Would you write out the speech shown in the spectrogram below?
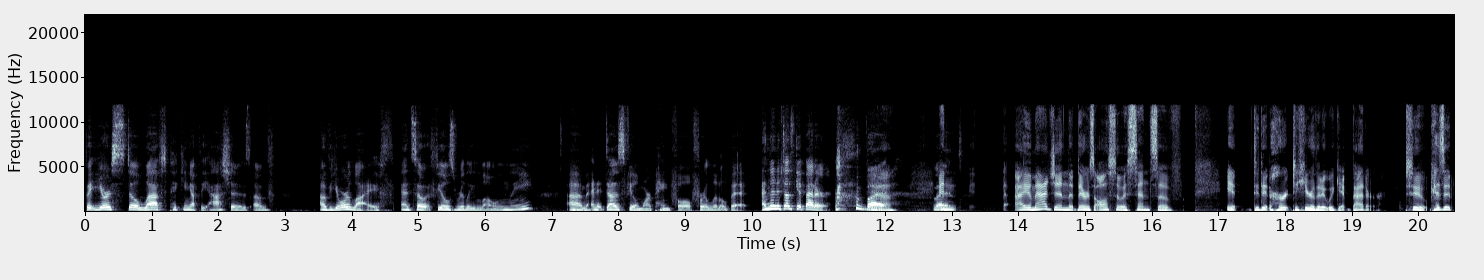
But you're still left picking up the ashes of of your life, and so it feels really lonely, um, mm. and it does feel more painful for a little bit, and then it does get better. but, yeah. but and I imagine that there's also a sense of it did it hurt to hear that it would get better too? Because it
